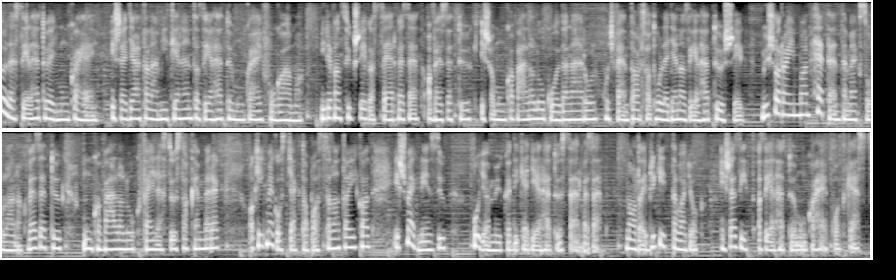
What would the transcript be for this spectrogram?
Mitől lesz élhető egy munkahely? És egyáltalán mit jelent az élhető munkahely fogalma? Mire van szükség a szervezet, a vezetők és a munkavállalók oldaláról, hogy fenntartható legyen az élhetőség? Műsoraimban hetente megszólalnak vezetők, munkavállalók, fejlesztő szakemberek, akik megosztják tapasztalataikat, és megnézzük, hogyan működik egy élhető szervezet. Nardai Brigitta vagyok, és ez itt az Élhető Munkahely Podcast.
